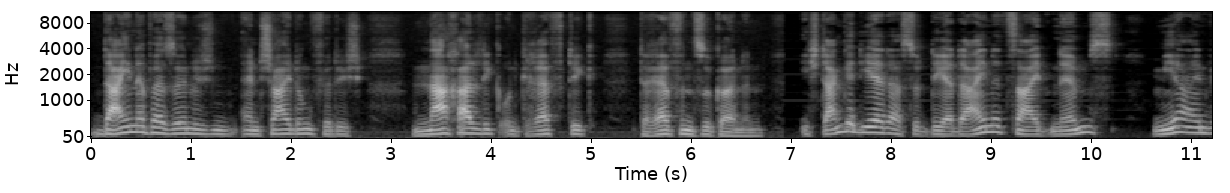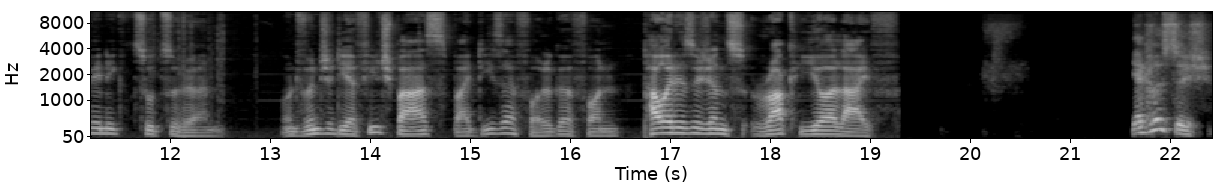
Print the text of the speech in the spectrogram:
deine persönlichen Entscheidungen für dich nachhaltig und kräftig treffen zu können. Ich danke dir, dass du dir deine Zeit nimmst, mir ein wenig zuzuhören und wünsche dir viel Spaß bei dieser Folge von Power Decisions Rock Your Life. Ja, grüß dich.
